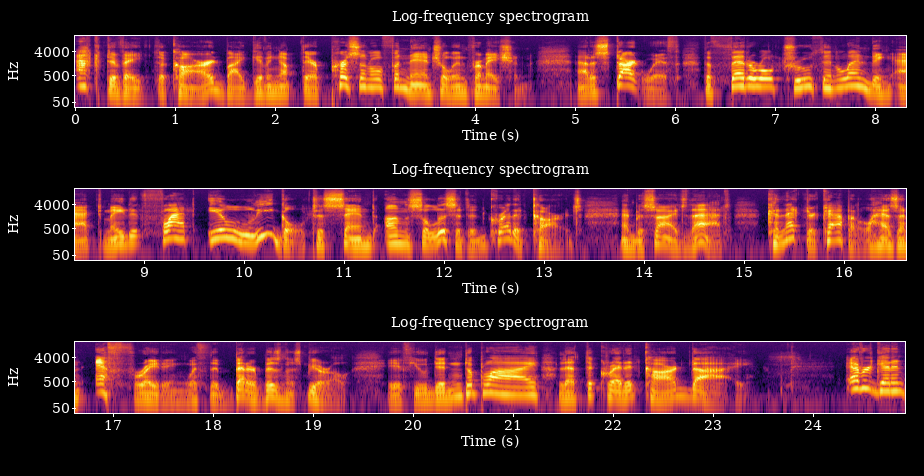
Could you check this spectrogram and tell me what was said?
activate the card by giving up their personal financial information. Now, to start with, the Federal Truth in Lending Act made it flat illegal to send unsolicited credit cards. And besides that, Connector Capital has an F rating with the Better Business Bureau. If you didn't apply, let the credit card die. Ever get an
